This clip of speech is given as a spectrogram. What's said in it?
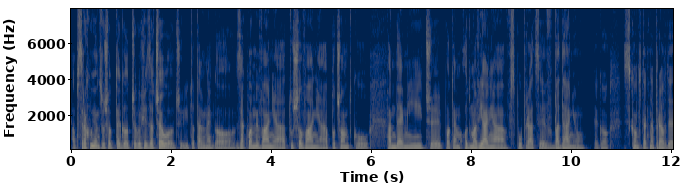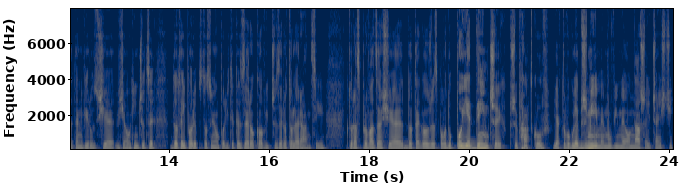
Abstrahując już od tego, od czego się zaczęło, czyli totalnego zakłamywania, tuszowania początku pandemii, czy potem odmawiania współpracy w badaniu tego, skąd tak naprawdę ten wirus się wziął. Chińczycy do tej pory stosują politykę zero COVID czy zero tolerancji, która sprowadza się do tego, że z powodu pojedynczych przypadków, jak to w ogóle brzmi, my mówimy o naszej części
